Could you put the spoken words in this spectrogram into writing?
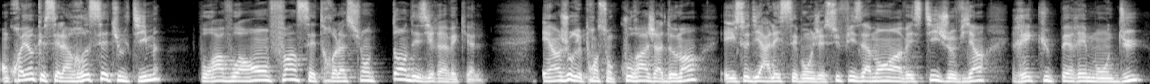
en croyant que c'est la recette ultime pour avoir enfin cette relation tant désirée avec elle. Et un jour, il prend son courage à deux mains et il se dit, allez, c'est bon, j'ai suffisamment investi, je viens récupérer mon dû.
